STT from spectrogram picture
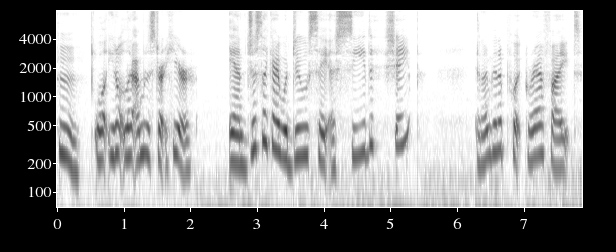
Hmm. Well, you know, I'm going to start here. And just like I would do, say, a seed shape, and I'm going to put graphite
